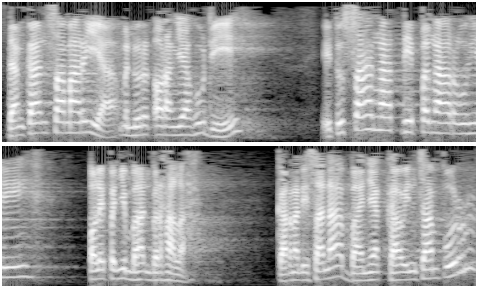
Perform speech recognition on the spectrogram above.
Sedangkan Samaria menurut orang Yahudi itu sangat dipengaruhi oleh penyembahan berhala. Karena di sana banyak kawin campur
